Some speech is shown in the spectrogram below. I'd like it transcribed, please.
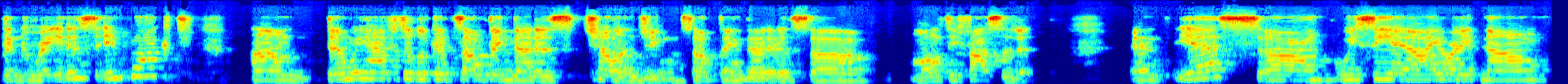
the greatest impact, um, then we have to look at something that is challenging, something that is uh, multifaceted. And yes, um, we see AI right now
